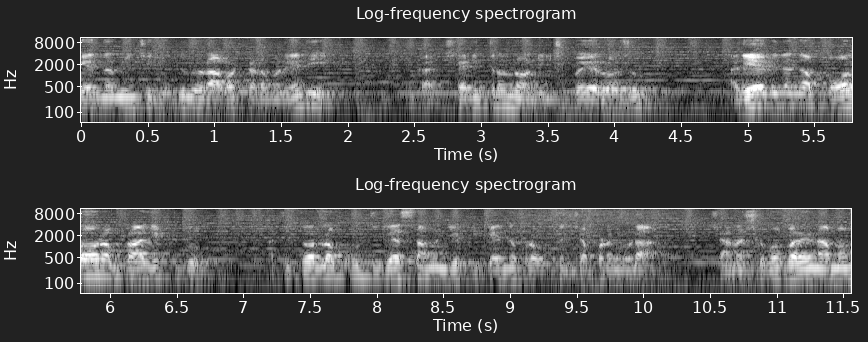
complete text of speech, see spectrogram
కేంద్రం నుంచి నిధులు రాబట్టడం అనేది ఒక చరిత్రలో నిలిచిపోయే రోజు. అదేవిధంగా పోలవరం ప్రాజెక్టుకు అతి త్వరలో పూర్తి చేస్తామని చెప్పి కేంద్ర ప్రభుత్వం చెప్పడం కూడా చాలా శుభ పరిణామం.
